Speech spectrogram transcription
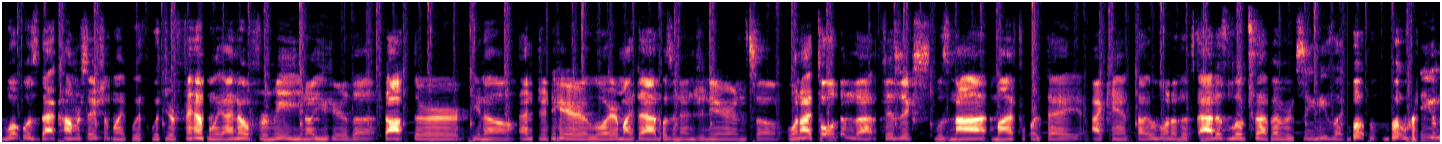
what was that conversation like with with your family? I know for me, you know, you hear the doctor, you know, engineer, lawyer. My dad was an engineer, and so when I told him that physics was not my forte, I can't tell. It was one of the saddest looks I've ever seen. He's like, "But but what do you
